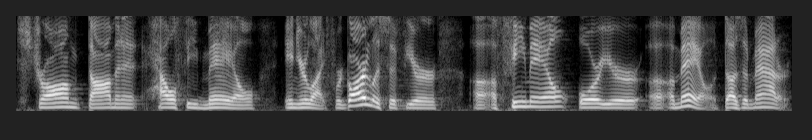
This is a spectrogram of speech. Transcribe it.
strong, dominant, healthy male in your life, regardless if you're uh, a female or you're a male, it doesn't matter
